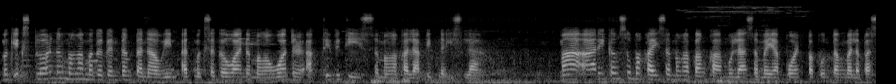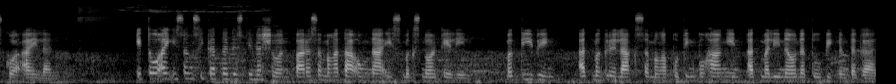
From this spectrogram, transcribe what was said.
Mag-explore ng mga magagandang tanawin at magsagawa ng mga water activities sa mga kalapit na isla. Maaari kang sumakay sa mga bangka mula sa Mayaport papuntang Malapasco Island. Ito ay isang sikat na destinasyon para sa mga taong nais mag-snorkeling, mag-diving, at mag-relax sa mga puting buhangin at malinaw na tubig ng dagat.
